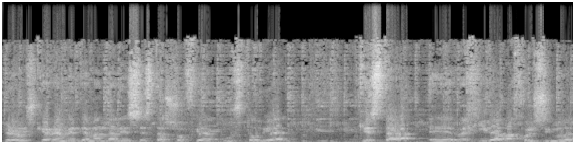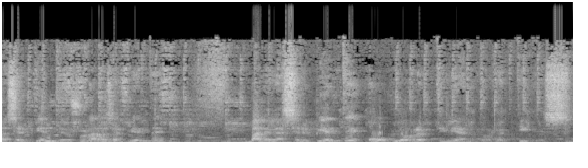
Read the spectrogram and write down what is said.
Pero los que realmente mandan es esta sociedad custodial que está eh, regida bajo el signo de la serpiente. ¿Os suena la serpiente? Vale, la serpiente o los reptilianos, los reptiles.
